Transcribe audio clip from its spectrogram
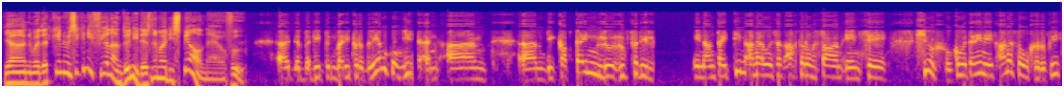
Ja, maar dit kan jy seker nie veel aan doen nie. Dis net maar die spel nou of hoe? Uh, die die by die probleem kom hier in ehm um, ehm um, die kaptein roep vir die en dan hy 10 ander ouens wat agter hom staan en sê, "Sjoe, hoekom het hy nie net anders omgeroep nie?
